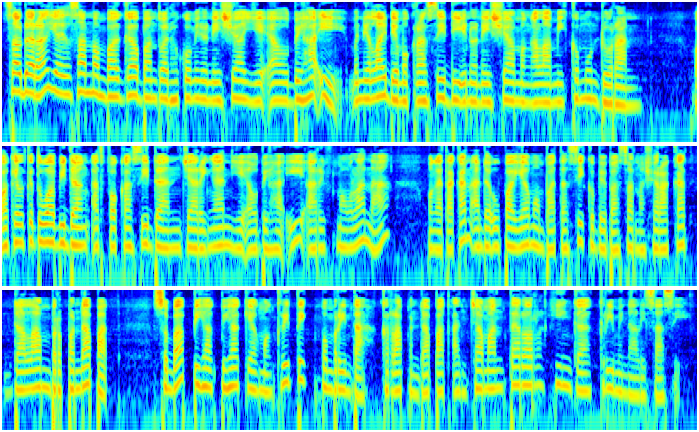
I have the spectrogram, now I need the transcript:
Saudara Yayasan Lembaga Bantuan Hukum Indonesia YLBHI menilai demokrasi di Indonesia mengalami kemunduran. Wakil Ketua Bidang Advokasi dan Jaringan YLBHI Arif Maulana mengatakan ada upaya membatasi kebebasan masyarakat dalam berpendapat sebab pihak-pihak yang mengkritik pemerintah kerap mendapat ancaman teror hingga kriminalisasi.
